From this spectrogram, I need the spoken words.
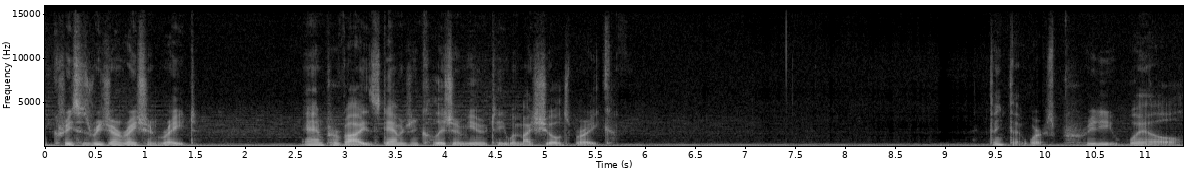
Increases regeneration rate and provides damage and collision immunity when my shields break. I think that works pretty well.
